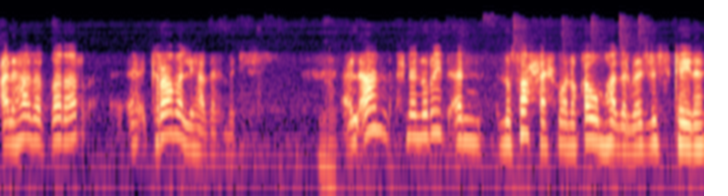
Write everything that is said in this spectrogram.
على هذا الضرر إكراما لهذا المجلس. الآن إحنا نريد أن نصحح ونقوم هذا المجلس كي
